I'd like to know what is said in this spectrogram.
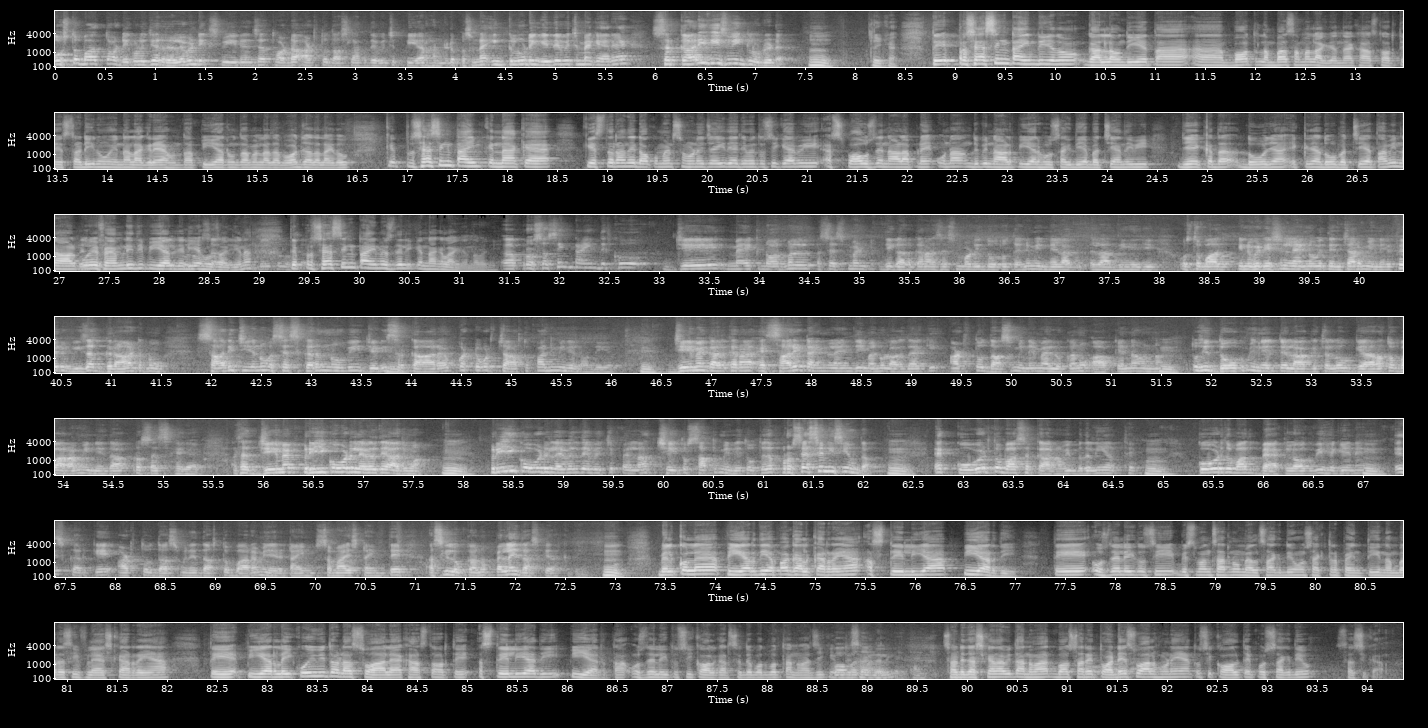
ਉਸ ਤੋਂ ਬਾਅਦ ਤੁਹਾਡੇ ਕੋਲ ਜੇ ਰੈਲੇਵੈਂਟ ਐਕਸਪੀਰੀਅੰਸ ਹੈ, ਤੁਹਾਡਾ 8 ਤੋਂ 10 ਲੱਖ ਦੇ ਵਿੱਚ ਪੀਆਰ 100% ਹੈ ਇਨਕਲੂਡਿੰਗ ਇਹਦੇ ਵਿੱਚ ਮੈਂ ਕਹਿ ਰਿਹਾ, ਸਰਕਾਰੀ ਫੀਸ ਵੀ ਇਨਕਲੂਡਡ ਹੈ। ਹੂੰ, ਠੀਕ ਹੈ। ਤੇ ਪ੍ਰੋਸੈਸਿੰਗ ਟਾਈਮ ਦੀ ਜਦੋਂ ਗੱਲ ਆਉਂਦੀ ਹੈ ਤਾਂ ਬਹੁਤ ਲੰਬਾ ਸਮਾਂ ਲੱਗ ਜਾਂਦਾ ਹੈ, ਖਾਸ ਤੌਰ ਤੇ ਸਟੱਡੀ ਨੂੰ ਇੰਨਾ ਲੱਗ ਰਿਹਾ ਹੁੰਦਾ ਪੀਆਰ ਨੂੰ ਤਾਂ ਮੈਨੂੰ ਲੱਗਦਾ ਬਹੁਤ ਜ਼ਿਆਦਾ ਲੱਗਦਾ ਹੋਊ। ਕਿ ਪ੍ਰੋਸੈਸਿੰਗ ਟਾਈਮ ਕਿੰਨਾ ਕੁ ਹੈ ਕਿਸ ਤਰ੍ਹਾਂ ਦੇ ਡਾਕੂਮੈਂਟਸ ਹੋਣੇ ਚਾਹੀਦੇ ਆ? ਜਿਵੇਂ ਤੁਸੀਂ ਕਿਹਾ ਵੀ ਸਪਾਊਸ ਦੇ ਨਾਲ ਆਪਣੇ ਉਹਨਾਂ ਦੀ ਵੀ ਨਾਲ ਪੀਆਰ ਹੋ ਸਕਦੀ ਹੈ ਬੱਚਿਆਂ ਦੀ ਵੀ ਜੇ ਇੱਕ ਦਾ ਦੋ ਜਾਂ ਇੱਕ ਜਾਂ ਦੋ ਬੱਚੇ ਆ ਤਾਂ ਵੀ ਨਾਲ ਪੂਰੇ ਫੈਮਿਲੀ ਦੀ ਪੀਆਰ ਜਿਹੜੀ ਹੈ ਹੋ ਸਕਦੀ ਹੈ ਨਾ। ਤੇ ਪ੍ਰੋਸੈਸਿੰਗ ਟਾਈਮ ਇਸ ਦੇ ਲਈ ਕਿੰਨਾ ਕੁ ਲੱਗ ਜਾਂਦਾ ਭਾਜੀ ਪ੍ਰੋਸੈਸਿੰਗ ਟਾਈਮ ਦੇਖੋ ਜੇ ਮੈਂ ਇੱਕ ਨਾਰਮਲ ਅਸੈਸਮੈਂਟ ਦੀ ਗੱਲ ਕਰਾਂ ਅਸੈਸਮੈਂਟ ਬੋਡੀ 2 ਤੋਂ 3 ਮਹੀਨੇ ਲੱਗ ਲਾਂਦੀ ਹੈ ਜੀ ਉਸ ਤੋਂ ਬਾਅਦ ਇਨਵੀਟੇਸ਼ਨ ਲੈਣ ਨੂੰ ਵੀ 3-4 ਮਹੀਨੇ ਫਿਰ ਵੀਜ਼ਾ ਗ੍ਰਾਂਟ ਨੂੰ ਸਾਰੀ ਚੀਜ਼ਾਂ ਨੂੰ ਅਸੈਸ ਕਰਨ ਨੂੰ ਵੀ ਜਿਹੜੀ ਸਰਕਾਰ ਹੈ ਉਹ ਘੱਟੋ ਘੱਟ 4 ਤੋਂ 5 ਮਹੀਨੇ ਲਾਉਂਦੀ ਹੈ। ਜੇ ਮੈਂ ਗੱਲ ਕਰਾਂ ਇਹ ਸਾਰੀ ਟਾਈਮਲਾਈਨ ਦੀ ਮੈਨੂੰ ਲੱਗਦਾ ਹੈ ਕਿ 8 ਤੋਂ 10 ਮਹੀਨੇ ਮੈਂ ਲੋਕਾਂ ਨੂੰ ਆਪ ਕਹਿਣਾ ਹੁੰਨਾ ਤੁਸੀਂ 2 ਮਹੀਨੇ ਉੱਤੇ ਲਾ ਕੇ ਚੱਲੋ 11 ਤੋਂ 12 ਮਹੀਨੇ ਦਾ ਪ੍ਰੋਸੈਸ ਹੈਗਾ। ਅੱਛਾ ਜੇ ਮੈਂ ਪ੍ਰੀ ਕੋਵਿਡ ਲੈਵਲ ਤੇ ਆ ਜਾਵਾਂ ਪ੍ਰੀ ਕੋਵਿਡ ਲੈਵਲ ਦੇ ਵਿੱਚ ਪਹਿਲਾਂ 6 ਤੋਂ 7 ਮਹੀਨੇ ਤੋਂ ਉੱਤੇ ਦਾ ਪ੍ਰੋਸੈਸ ਹੀ ਨਹੀਂ ਸੀ ਹੁੰਦਾ। ਇਹ ਕੋਵਿਡ ਤੋਂ ਬਾਅਦ ਸਰਕਾਰਾਂ ਵੀ ਬਦਲੀਆਂ ਉੱਥੇ। ਕੋਵਿਡ ਤੋਂ ਬਾਅਦ ਬੈਕਲੌਗ ਵੀ ਹੈਗੇ ਨੇ। ਇਸ ਕਰਕੇ 8 ਤੋਂ 10 ਮਹੀਨੇ 10 ਤੋਂ 12 ਮਹੀਨੇ ਦਾ ਟਾਈਮ ਸਮਾਂ ਇਸ ਟਾਈਮ ਤੇ ਅਸੀਂ ਲੋਕਾਂ ਨੂੰ ਪਹਿਲਾਂ ਹੀ ਦੱਸ ਕੇ ਰੱਖਦੇ ਹਾਂ। ਹੂੰ ਬਿਲਕੁਲ ਪੀਆਰ ਦੀ ਆਪਾਂ ਗੱਲ ਕਰ ਰਹੇ ਹਾਂ ਆਸਟ੍ਰੇਲੀਆ ਪੀਆਰ ਦੀ। ਤੇ ਉਸ ਦੇ ਲਈ ਤੁਸੀਂ ਬਿਸਮਨ ਸਰ ਨੂੰ ਮਿਲ ਸਕਦੇ ਹੋ ਸੈਕਟਰ 35 ਨੰਬਰ ਅਸੀਂ ਫਲੈਸ਼ ਕਰ ਰਹੇ ਹਾਂ। ਤੇ ਪੀਆਰ ਲਈ ਕੋਈ ਵੀ ਤੁਹਾਡਾ ਸਵਾਲ ਹੈ ਖਾਸ ਤੌਰ ਤੇ ਆਸਟ੍ਰੇਲੀਆ ਦੀ ਪੀਆਰ ਤਾਂ ਉਸ ਦੇ ਲਈ ਤੁਸੀਂ ਕਾਲ ਕਰ ਸਕਦੇ ਹੋ। ਬਹੁਤ ਬਹੁਤ ਧੰਨਵਾਦ ਜੀ ਕੀਮਤੀ ਸਮੇਂ ਦੇ ਲਈ। ਸਾਡੇ ਦਰਸ਼ਕਾਂ ਦਾ ਵੀ ਧੰਨਵਾਦ। ਬਹੁਤ ਸਾਰੇ ਤੁਹਾਡੇ ਸਵਾਲ ਹੋਣੇ ਆ ਤੁਸੀਂ ਕਾਲ ਤੇ ਪੁੱਛ ਸਕਦੇ ਹੋ। ਸਤਿ ਸ਼੍ਰੀ ਅਕਾਲ।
